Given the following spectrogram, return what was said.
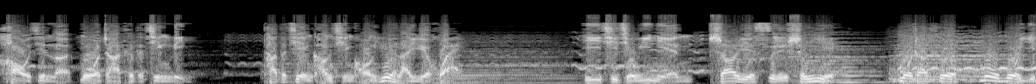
耗尽了莫扎特的精力，他的健康情况越来越坏。一七九一年十二月四日深夜，莫扎特默默吟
